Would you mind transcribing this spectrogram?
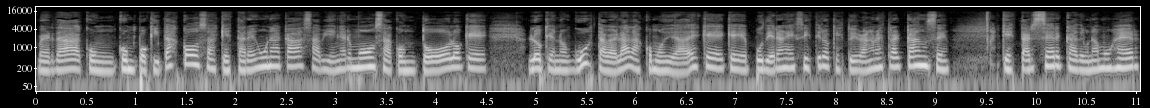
¿verdad? Con, con poquitas cosas, que estar en una casa bien hermosa, con todo lo que, lo que nos gusta, ¿verdad? Las comodidades que, que pudieran existir o que estuvieran a nuestro alcance, que estar cerca de una mujer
